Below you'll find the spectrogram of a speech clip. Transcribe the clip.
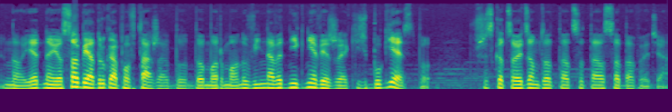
no, jednej osobie, a druga powtarza, bo do Mormonów i nawet nikt nie wie, że jakiś Bóg jest, bo wszystko, co wiedzą, to to, co ta osoba powiedziała.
